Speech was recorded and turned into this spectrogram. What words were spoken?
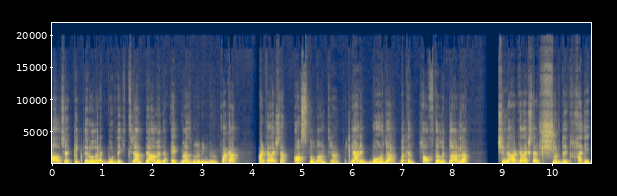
Alçak dipler olarak buradaki trend devam eder etmez bunu bilmiyorum. Fakat arkadaşlar asıl olan trenddir. Yani burada bakın haftalıklarda şimdi arkadaşlar şurada hadi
